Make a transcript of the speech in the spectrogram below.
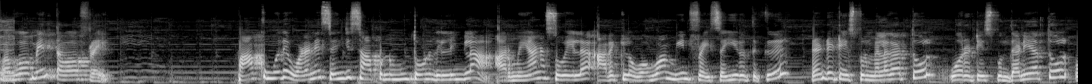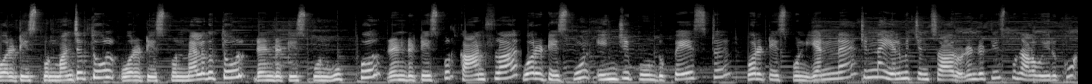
Mas vou aumentar, o Frei. பார்க்கும்போதே உடனே செஞ்சு சாப்பிடணும்னு தோணுது இல்லைங்களா? அருமையான சுவையில் அரை கிலோ ஒவ்வா மீன் ஃப்ரை செய்யறதுக்கு ரெண்டு டீஸ்பூன் மிளகாத்தூள் ஒரு டீஸ்பூன் தனியாத்தூள் ஒரு டீஸ்பூன் மஞ்சத்தூள் ஒரு டீஸ்பூன் மிளகுத்தூள் ரெண்டு டீஸ்பூன் உப்பு ரெண்டு டீஸ்பூன் கார்ன்ஃபிளவர் ஒரு டீஸ்பூன் இஞ்சி பூண்டு பேஸ்ட் ஒரு டீஸ்பூன் எண்ணெய் சின்ன எலுமிச்சன் சாறு ரெண்டு டீஸ்பூன் அளவு இருக்கும்.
